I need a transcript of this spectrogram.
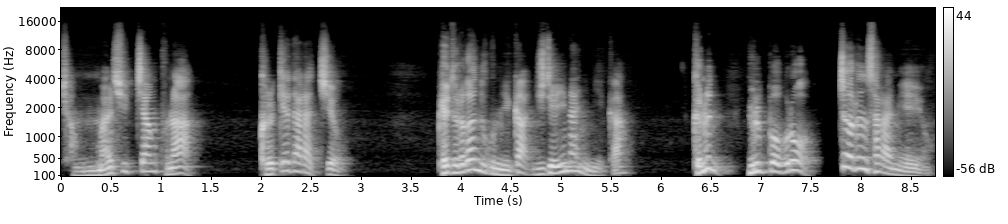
정말 쉽지 않구나. 그걸 깨달았지요. 베드로가 누굽니까? 유대인 아닙니까? 그는 율법으로 쩔은 사람이에요.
